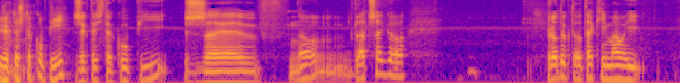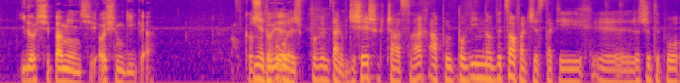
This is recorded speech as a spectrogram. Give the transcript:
Że ktoś to kupi? Że ktoś to kupi, że no, dlaczego produkt o takiej małej ilości pamięci, 8 giga, kosztuje... Nie, to w ogóle, powiem tak, w dzisiejszych czasach Apple powinno wycofać się z takich y, rzeczy typu,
